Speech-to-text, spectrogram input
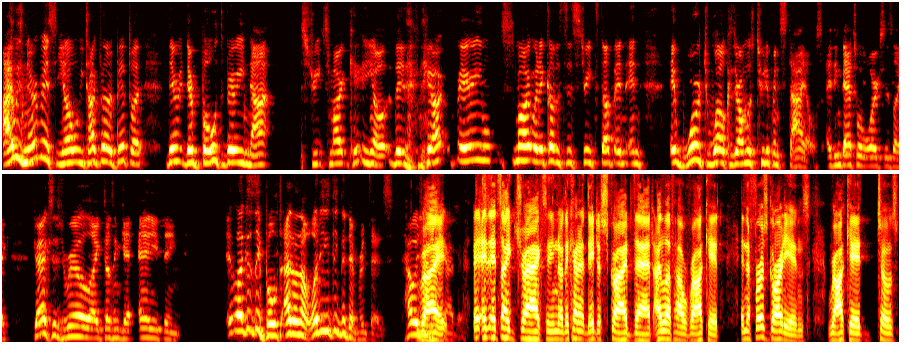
I was nervous. You know, we talked about it a bit, but they're they're both very not street smart. You know, they they are very smart when it comes to street stuff, and and it worked well because they're almost two different styles. I think that's what works. Is like Drax is real, like doesn't get anything. Well, I guess they both. I don't know. What do you think the difference is? How would you Right. describe it? It, it's like Drax, and you know they kind of they describe that. I love how Rocket in the first Guardians, Rocket tells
